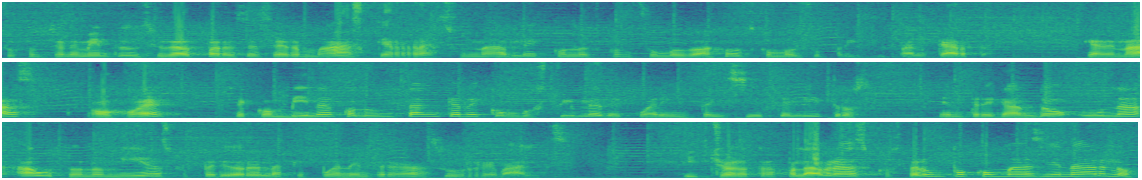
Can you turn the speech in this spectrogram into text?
su funcionamiento en ciudad parece ser más que razonable con los consumos bajos como su principal carta, que además, ojo eh, se combina con un tanque de combustible de 47 litros, entregando una autonomía superior a la que pueden entregar sus rivales. Dicho en otras palabras, costará un poco más llenarlo,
